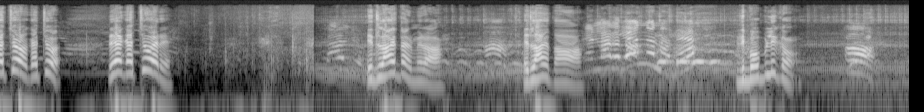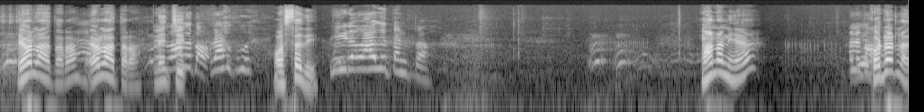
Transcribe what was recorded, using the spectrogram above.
గచ్చు గచ్చు. రే గచ్చు రే ఇది లాగుతారు మీరా? ఇది లాగుతా? ఇది బొబ్లికం ఎవరు లాగుతారా? ఎవరు లాగుతారా? నుంచి. వస్తుంది. మానని కొట్టట్లే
